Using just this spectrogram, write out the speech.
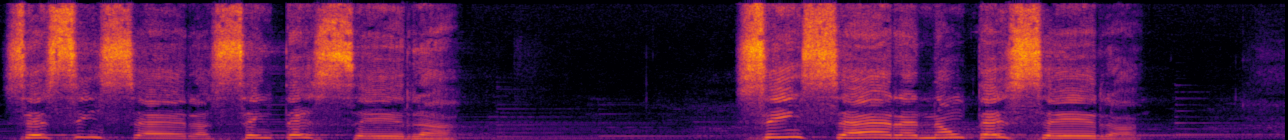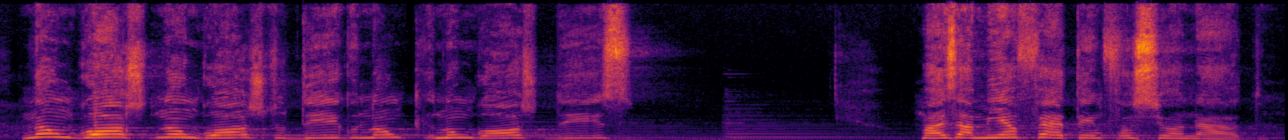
Ser sincera, sem terceira. Sincera é não terceira. Não gosto, não gosto, digo, não, não gosto disso. Mas a minha fé tem funcionado.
